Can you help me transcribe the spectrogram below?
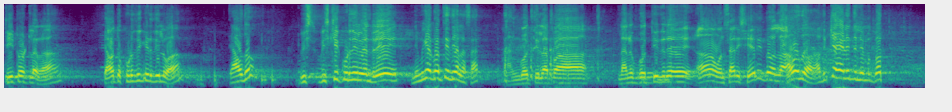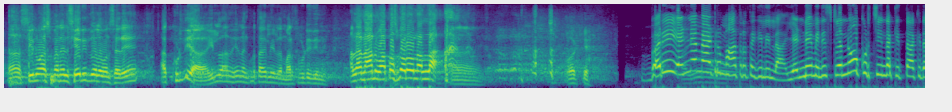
ಟೀ ಟೋಟ್ಲರ? ಯಾವತ್ತು ಕುಡ್ದು ಗಿಡ್ದಿಲ್ವಾ? ಯಾವುದು? ವಿಸ್ ವಿಸ್ಕಿ ಕುಡ್ದಿಲ್ವೇನ್ರಿ ನಿಮಗೆ ಗೊತ್ತಿದೆಯಲ್ಲ ಸರ್? ನಂಗೆ ಗೊತ್ತಿಲ್ಲಪ್ಪ. ನನಗೆ ಗೊತ್ತಿದ್ರೆ ಆ ಒಂದ್ಸಾರಿ ಸೇರಿದ್ದು ಅಲ್ಲ. ಹೌದು ಅದಕ್ಕೆ ಹೇಳಿದ್ದು ನಿಮ್ಗೆ ಗೊತ್ತು. ಶ್ರೀನಿವಾಸ್ ಮನೇಲಿ ಸೇರಿದ್ವಲ್ಲ ಒಂದ್ಸರಿ. ಆ ಕುಡ್ದಿಯಾ? ಇಲ್ಲ ಅಂದ್ರೆ ನಂಗೆ ಗೊತ್ತಾಗ್ಲಿಲ್ಲ ಮರ್ತು ಬಿಟ್ಟಿದ್ದೀನಿ ಅಲ್ಲ ನಾನು ವಾಪಸ್ ಬರೋನಲ್ಲ. ಓಕೆ. ಬರೀ ಎಣ್ಣೆ ಮ್ಯಾಟ್ರ್ ಮಾತ್ರ ತೆಗಿಲಿಲ್ಲ. ಎಣ್ಣೆ ಮಿನಿಸ್ಟ್ರನ್ನೂ ಕುರ್ಚಿಯಿಂದ ಕಿತ್ತಾಕಿದ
